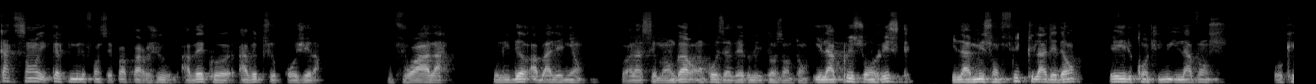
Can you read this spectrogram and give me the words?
400 euh, et quelques mille francs CFA par jour avec, euh, avec ce projet-là. Voilà. Le leader à. Voilà, c'est mon gars en cause avec lui de temps en temps. Il a pris son risque, il a mis son fric là-dedans et il continue, il avance. OK?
